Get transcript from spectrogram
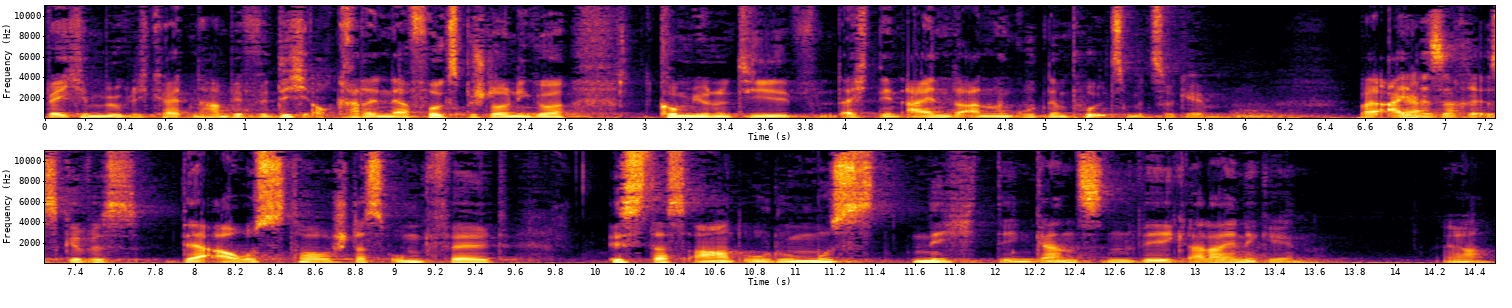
welche Möglichkeiten haben wir für dich auch gerade in der Erfolgsbeschleuniger-Community vielleicht den einen oder anderen guten Impuls mitzugeben. Weil eine ja. Sache ist gewiss, der Austausch, das Umfeld ist das A und O. Du musst nicht den ganzen Weg alleine gehen. Ja,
